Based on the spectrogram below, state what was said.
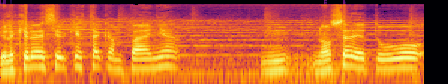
Yo les quiero decir que esta campaña no se detuvo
